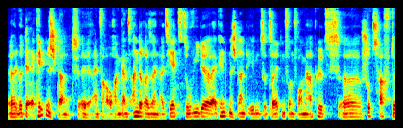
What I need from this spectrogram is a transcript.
äh, wird der Erkenntnisstand äh, einfach auch ein ganz anderer sein als jetzt, so wie der Erkenntnisstand eben zu Zeiten von Frau Merkels äh, Schutzhaft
